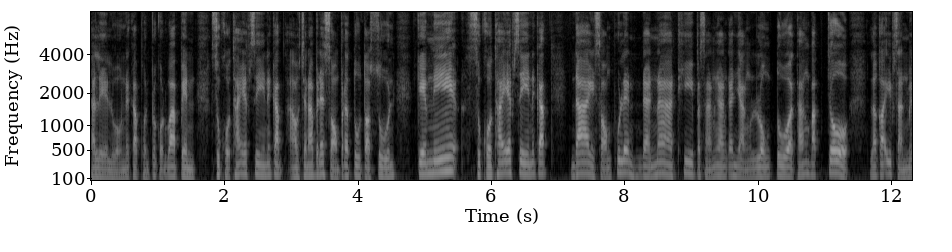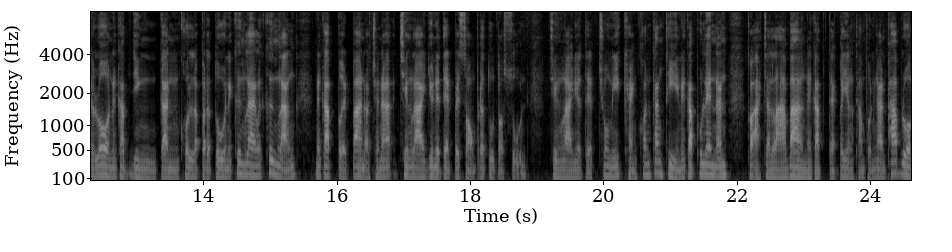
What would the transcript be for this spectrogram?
ทะเลหลวงนะครับผลปรากฏว่าเป็นสุขโขทัย FC นะครับเอาชนะไปได้ 2 ประตูต่อศูนย์เกมนี้สุโขทัย FC นะครับได้ 2 ผู้เล่นแดนหน้าที่ประสานงานกันอย่างลงตัวทั้งบาจโจ้ แล้วก็อิบสันเมโลนะครับยิงกันคนละประตูในครึ่งแรกและครึ่งหลังนะครับเปิดบ้านเอาชนะเชียงรายยูเนเต็ดไป 2 ประตูต่อศูนย์เชียงรายยูเนเต็ดช่วงนี้แข่งค่อนข้างถี่นะครับผู้เล่นนั้นก็อาจจะล้าบ้างนะครับแต่ก็ยังทำผลงานภาพรวม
